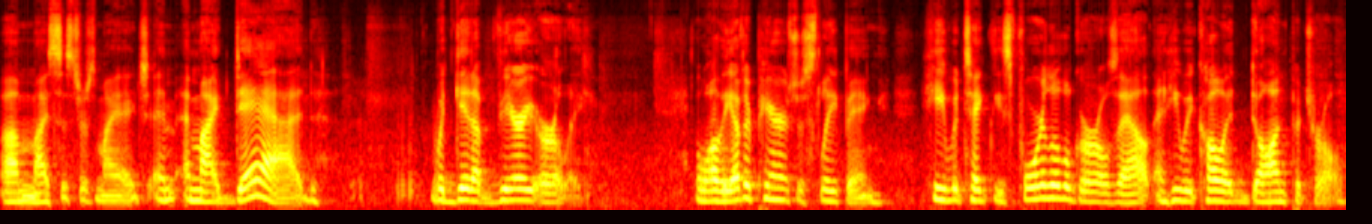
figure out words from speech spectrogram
Um, my sister's my age, and, and my dad would get up very early. And while the other parents were sleeping, he would take these four little girls out, and he would call it Dawn Patrol.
